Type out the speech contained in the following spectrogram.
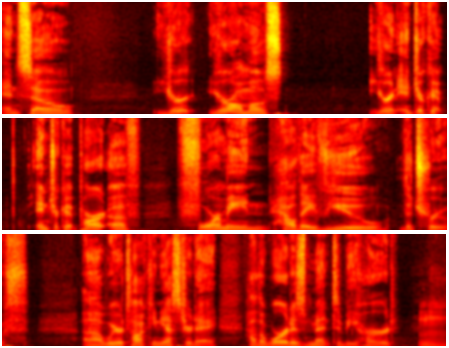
and so you're you're almost you're an intricate intricate part of forming how they view the truth uh, we were talking yesterday how the word is meant to be heard Mm-hmm.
